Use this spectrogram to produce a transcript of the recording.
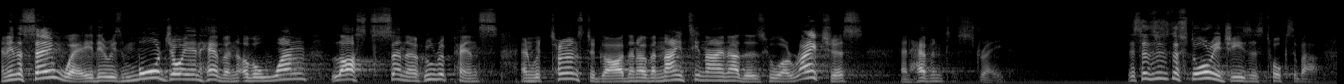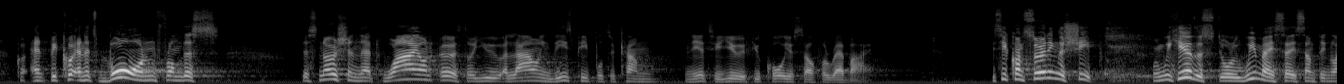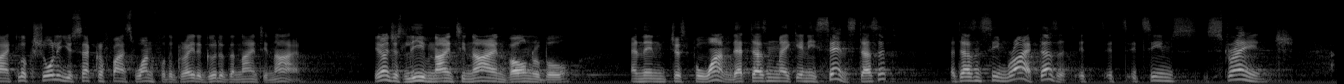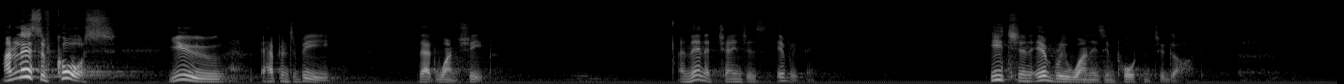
And in the same way, there is more joy in heaven over one lost sinner who repents and returns to God than over 99 others who are righteous and haven't strayed. This is the story Jesus talks about. And, because, and it's born from this this notion that why on earth are you allowing these people to come near to you if you call yourself a rabbi? You see, concerning the sheep, when we hear this story, we may say something like, Look, surely you sacrifice one for the greater good of the 99. You don't just leave 99 vulnerable and then just for one. That doesn't make any sense, does it? It doesn't seem right, does it? It, it, it seems strange. Unless, of course, you happen to be that one sheep. And then it changes everything. Each and every one is important to God.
